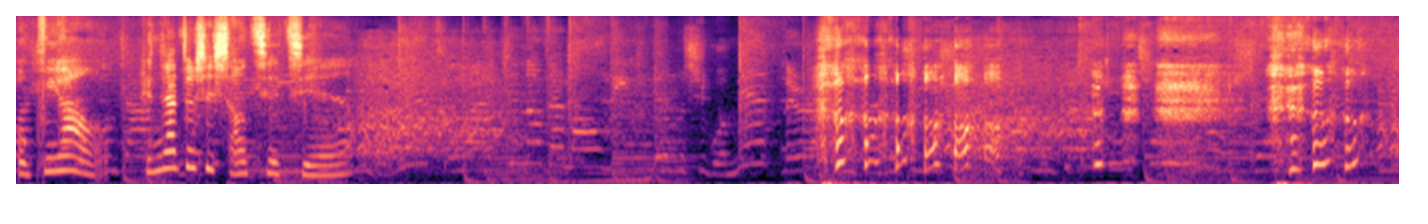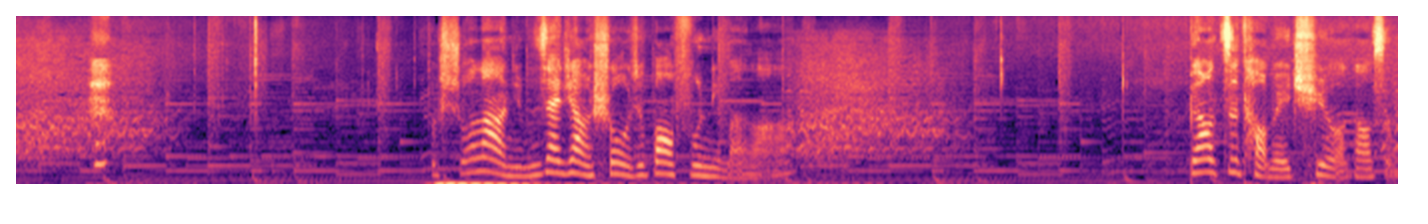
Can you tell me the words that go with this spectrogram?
我不要，人家就是小姐姐。哈哈哈哈哈！我说了，你们再这样说，我就报复你们了。不要自讨没趣，我告诉你。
